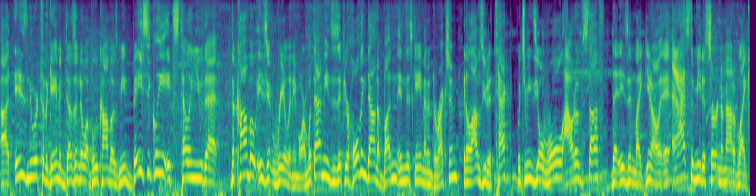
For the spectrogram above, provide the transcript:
uh, is newer to the game and doesn't know what blue combos mean, basically it's telling you that the combo isn't real anymore. And what that means is if you're holding down a button in this game in a direction, it allows you to tech, which means you'll roll out of stuff that isn't like you know it, it has to meet a certain amount of like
